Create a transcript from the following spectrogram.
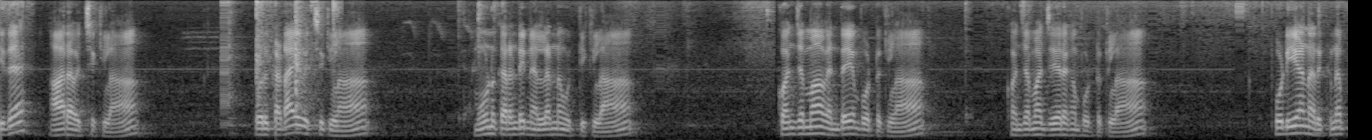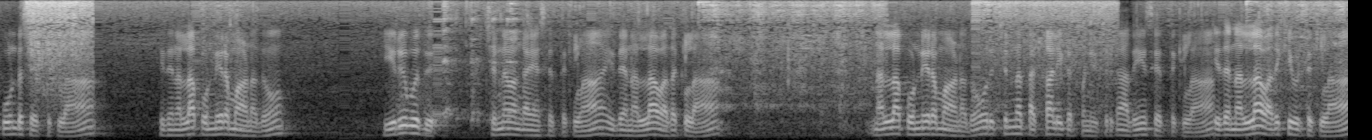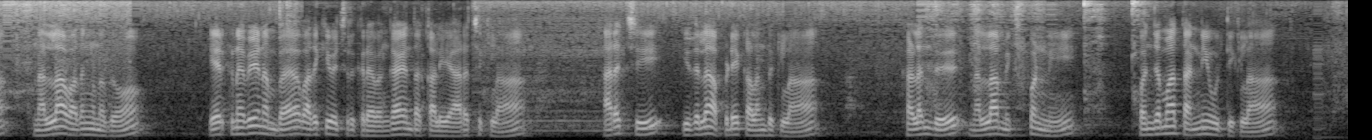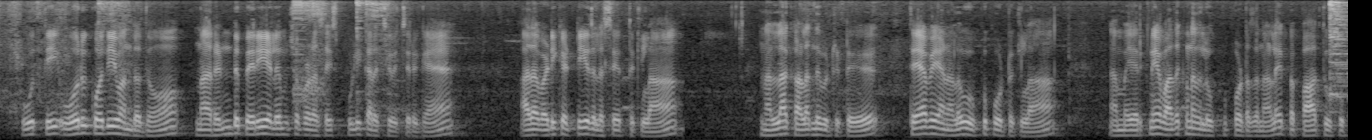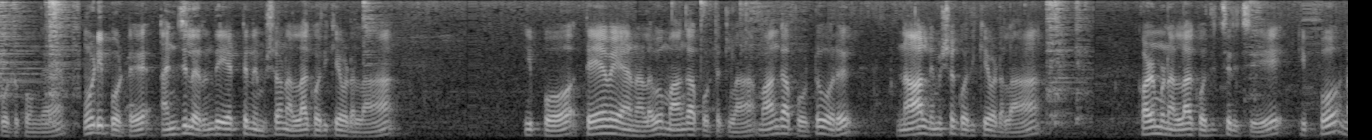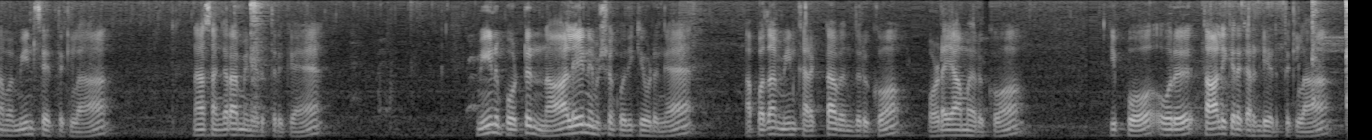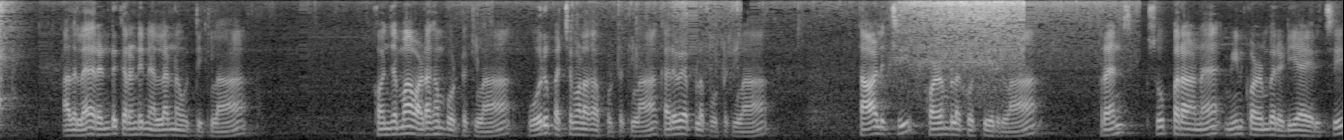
இதை ஆற வச்சுக்கலாம். ஒரு கடாய் வச்சுக்கலாம் மூணு கரண்டி நல்லெண்ணெய் ஊற்றிக்கலாம் கொஞ்சமாக வெந்தயம் போட்டுக்கலாம் கொஞ்சமாக ஜீரகம் போட்டுக்கலாம். பொடியாக நறுக்குன பூண்டு சேர்த்துக்கலாம். இது நல்லா பொன்னிறமானதும் இருபது சின்ன வெங்காயம் சேர்த்துக்கலாம். இதை நல்லா வதக்கலாம். நல்லா பொன்னிறமானதும் ஒரு சின்ன தக்காளி கட் பண்ணி வச்சுருக்கேன் அதையும் சேர்த்துக்கலாம். இதை நல்லா வதக்கி விட்டுக்கலாம். நல்லா வதங்கினதும் ஏற்கனவே நம்ம வதக்கி வச்சுருக்கிற வெங்காயம் தக்காளியை அரைச்சிக்கலாம். அரைச்சி இதில் அப்படியே கலந்துக்கலாம். கலந்து நல்லா மிக்ஸ் பண்ணி கொஞ்சமாக தண்ணி ஊற்றிக்கலாம் ஊற்றி ஒரு கொதி வந்ததும் நான் ரெண்டு பெரிய எலுமிச்சப்பழ சைஸ் புளி கரைச்சி வச்சுருக்கேன். அதை வடிகட்டி இதில் சேர்த்துக்கலாம். நல்லா கலந்து விட்டுட்டு தேவையான அளவு உப்பு போட்டுக்கலாம். நம்ம ஏற்கனவே வதக்குனதில் உப்பு போட்டதுனால இப்போ பார்த்து உப்பு போட்டுக்கோங்க. மூடி போட்டு அஞ்சுலேருந்து எட்டு நிமிஷம் நல்லா கொதிக்க விடலாம். இப்போது தேவையான அளவு மாங்காய் போட்டுக்கலாம். மாங்காய் போட்டு ஒரு நாலு நிமிஷம் கொதிக்க விடலாம். குழம்பு நல்லா கொதிச்சிருச்சு. இப்போது நம்ம மீன் சேர்த்துக்கலாம். நான் சங்கரா மீன் எடுத்திருக்கேன். மீன் போட்டு நாலே நிமிஷம் கொதிக்க விடுங்க. அப்போ தான் மீன் கரெக்டாக வெந்திருக்கும் உடையாமல் இருக்கும். இப்போது ஒரு தாளிக்கிற கரண்டி எடுத்துக்கலாம். அதில் ரெண்டு கரண்டி நல்லெண்ணெய் ஊற்றிக்கலாம் கொஞ்சமாக வடகம் போட்டுக்கலாம். ஒரு பச்சை மிளகா போட்டுக்கலாம். கருவேப்பிலை போட்டுக்கலாம். தாளித்து குழம்புல கொட்டிடலாம். ஃப்ரெண்ட்ஸ் சூப்பரான மீன் குழம்பு ரெடி ஆயிடுச்சு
